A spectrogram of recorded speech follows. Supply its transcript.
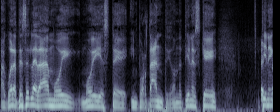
acuérdate, esa es la edad muy, muy, este, importante, donde tienes que, tienen,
